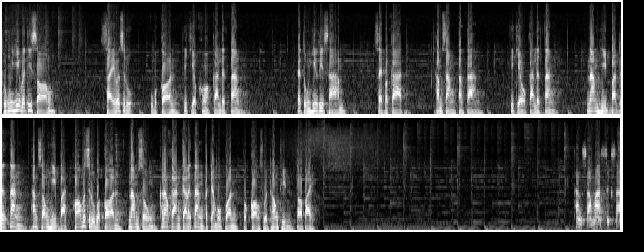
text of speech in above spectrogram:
ถุงหิ้วใบที่ 2 ใส่วัสดุอุปกรณ์ที่เกี่ยวข้องกับการเลือกตั้ง และถุงหิ้วที่ 3 ใส่ประกาศคำสั่งต่างๆ ที่เกี่ยวกับการเลือกตั้งนำหีบบัตรเลือกตั้งทั้งสองหีบบัตรพร้อมวัสดุอุปกรณ์นำส่งคณะกรรมการการเลือกตั้งประจำองค์กรปกครองส่วนท้องถิ่นต่อไปท่านสามารถศึกษา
